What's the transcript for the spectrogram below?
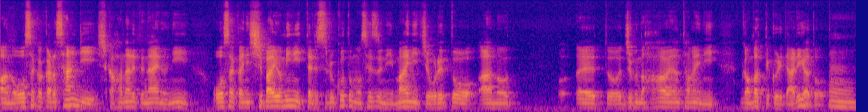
あの大阪から3里しか離れてないのに大阪に芝居を見に行ったりすることもせずに毎日俺とあの、えー、と自分の母親のために頑張ってくれてありがとうと、うん。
